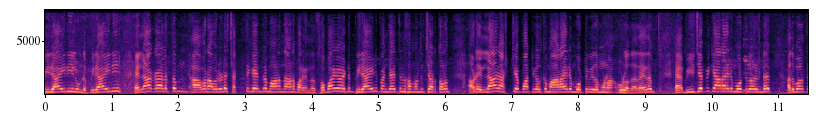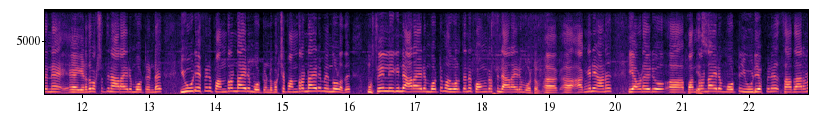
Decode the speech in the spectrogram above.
പിരായിരിയിലുണ്ട്. പിരായിരി എല്ലാ കാലത്തും അവർ അവരുടെ ശക്തി കേന്ദ്രമാണെന്നാണ് പറയുന്നത്. സ്വാഭാവികമായിട്ടും പിരായിരി പഞ്ചായത്തിനെ സംബന്ധിച്ചിടത്തോളം അവിടെ എല്ലാ രാഷ്ട്രീയ പാർട്ടികൾക്കും ആറായിരം വോട്ട് വീതമാണ് ഉള്ളത്. അതായത് ബി ജെ പിക്ക് ആറായിരം വോട്ടുകളുണ്ട്. അതുപോലെ തന്നെ ഇടതുപക്ഷത്തിന് ആറായിരം വോട്ടുണ്ട്. യു ഡി എഫിന് പന്ത്രണ്ടായിരം വോട്ടുണ്ട്. പക്ഷേ പന്ത്രണ്ടായിരം എന്നുള്ളത് മുസ്ലിം ലീഗിന്റെ ആറായിരം വോട്ടും അതുപോലെ തന്നെ കോൺഗ്രസിന്റെ ആറായിരം വോട്ടും. അങ്ങനെയാണ് ഈ അവിടെ ഒരു പന്ത്രണ്ടായിരം വോട്ട് യു ഡി എഫിന് സാധാരണ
